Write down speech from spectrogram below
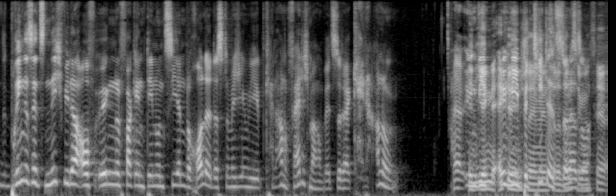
bring das jetzt nicht wieder auf irgendeine fucking denunzierende Rolle, dass du mich irgendwie, keine Ahnung, fertig machen willst oder keine Ahnung, äh, irgendwie, irgendwie betitelst oder, sonst so. Ja,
